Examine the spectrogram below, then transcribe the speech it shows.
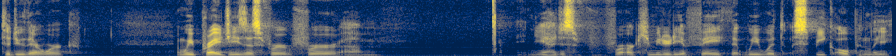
to do their work. And we pray, Jesus, for, for um, yeah, just for our community of faith that we would speak openly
